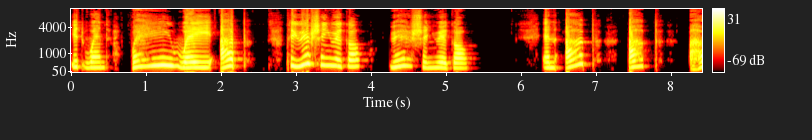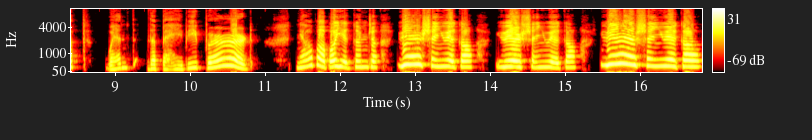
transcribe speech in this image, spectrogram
It went way, way up. 它越升越高，越升越高。And up, up, up went the baby bird. 鸟宝宝也跟着越升越高，越升越高，越升越高。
